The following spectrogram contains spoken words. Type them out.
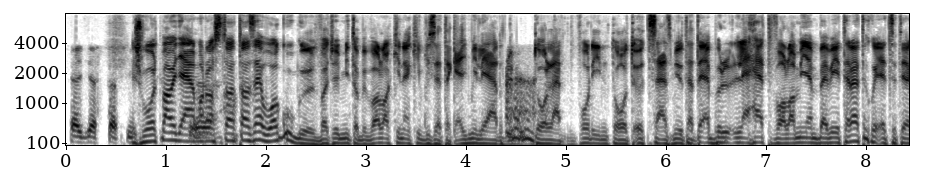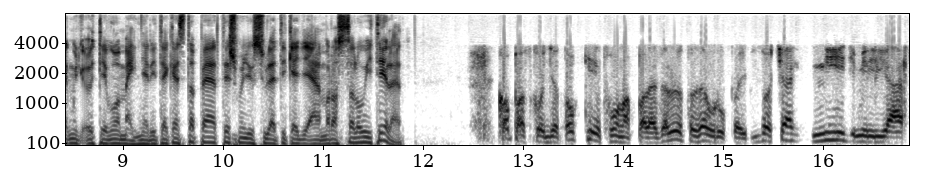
egyeztetni. És volt már, hogy elmarasztalta az EU a Google? Vagy hogy mit tudom, valaki neki fizetek 1 milliárd dollár forintot, 500 millió, tehát ebből lehet valamilyen bevételetek, hogy egyszer tényleg mondjuk 5 év múlva megnyeritek ezt a pert, és mondjuk születik egy elmarasztaló ítélet? Kapaszkodjatok, két hónappal ezelőtt az Európai Bizottság 4 milliárd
